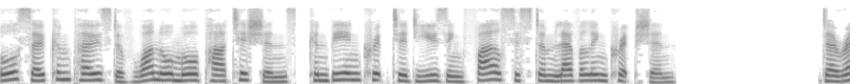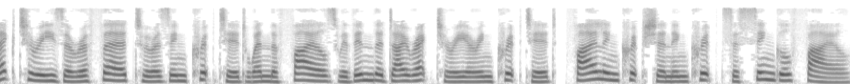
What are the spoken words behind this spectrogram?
also composed of one or more partitions, can be encrypted using file system level encryption. Directories are referred to as encrypted when the files within the directory are encrypted. File encryption encrypts a single file.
